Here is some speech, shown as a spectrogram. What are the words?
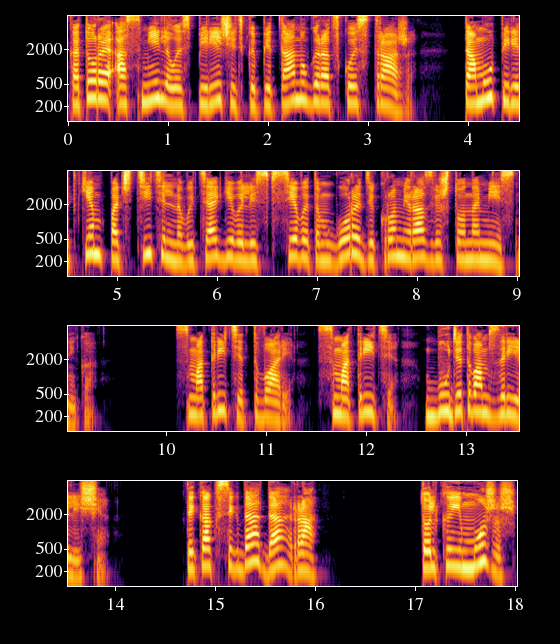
которая осмелилась перечить капитану городской стражи, тому, перед кем почтительно вытягивались все в этом городе, кроме разве что наместника – Смотрите, твари, смотрите, будет вам зрелище. Ты, как всегда, да, Ра? Только и можешь,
